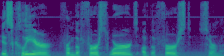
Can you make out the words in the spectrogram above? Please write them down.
is clear from the first words of the first sermon.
